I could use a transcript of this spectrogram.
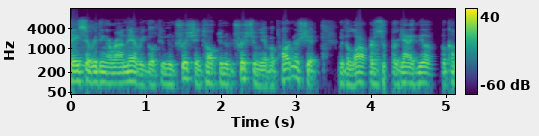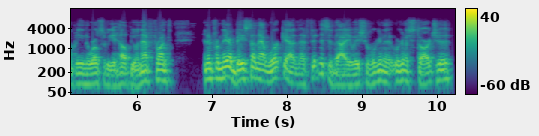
base everything around there we go through nutrition talk to nutrition we have a partnership with the largest organic meal company in the world so we can help you on that front and then from there based on that workout and that fitness evaluation we're to we're to start you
